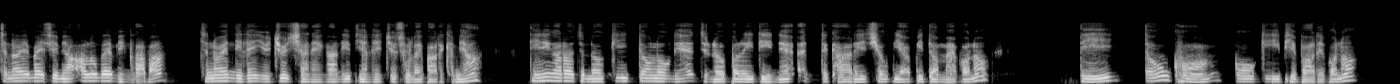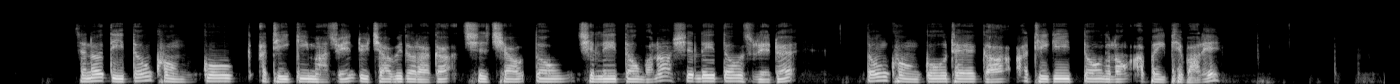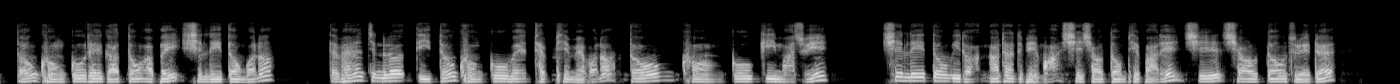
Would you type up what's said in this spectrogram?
ကျွန်တော်ရဲ့မိတ်ဆွေများအားလုံးပဲမင်္ဂလာပါကျွန်တော်ရဲ့နေလဲ YouTube channel ကနေပြန်လည်ကြိုဆိုလိုက်ပါတယ်ခင်ဗျာဒီနေ့ကတော့ကျွန်တော်ကီးသုံးလုံးနဲ့ကျွန်တော်ပရိဒီနဲ့တခါလေးချုပ်ပြပြီးတော့မှာပေါ့နော်ဒီ3ခွန်6ကီးဖြစ်ပါတယ်ပေါ့နော်ကျွန်တော်ဒီ3ခွန်6အထီးကီးမှာဆိုရင်တူချပေးတော့တာက663 643ပေါ့နော်643ဆိုတဲ့အတွက်3ခွန်6ထဲကအထီးကီး3လုံးအပိတ်ဖြစ်ပါတယ် 3ခု9ထဲက3အပိတ်8 4 3ပေါ့နော်တပန်းကျွန်တော်တို့ဒီ3ခု9ပဲထပ်ဖြစ်မယ်ပေါ့နော်3ခု9 key မှာဆိုရင်8 4 3ပြီးတော့နောက်ထပ်တစ်ပြင်မှာ8 6 3ဖြစ်ပါတယ်8 6 3ဆိုတဲ့အတွက်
